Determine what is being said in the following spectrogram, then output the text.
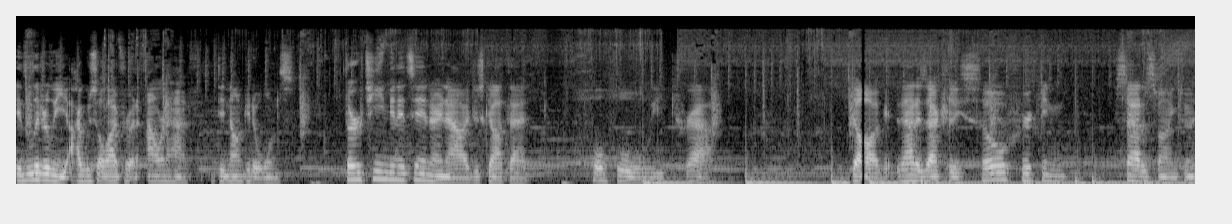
It literally, I was alive for an hour and a half. Did not get it once. 13 minutes in right now, I just got that. Holy crap. Dog, that is actually so freaking satisfying to me.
